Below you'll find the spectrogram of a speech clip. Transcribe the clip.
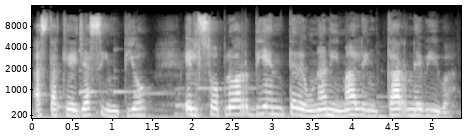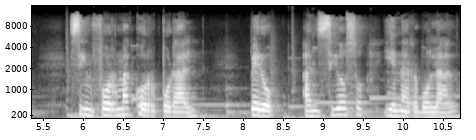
hasta que ella sintió el soplo ardiente de un animal en carne viva. sin forma corporal, pero ansioso y enarbolado.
